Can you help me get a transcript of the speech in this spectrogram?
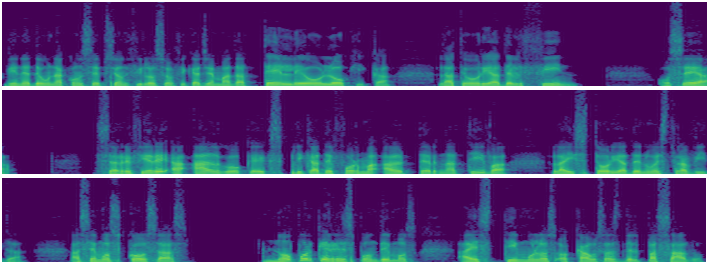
viene de una concepción filosófica llamada teleológica, la teoría del fin. O sea, se refiere a algo que explica de forma alternativa la historia de nuestra vida. Hacemos cosas no porque respondemos a estímulos o causas del pasado,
